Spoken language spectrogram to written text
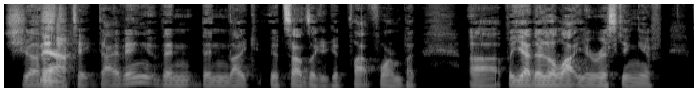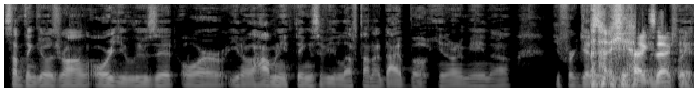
just yeah. to take diving, then then like it sounds like a good platform. But uh, but yeah, there's a lot you're risking if something goes wrong or you lose it, or you know how many things have you left on a dive boat? You know what I mean? Uh, you forget it. yeah, exactly.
